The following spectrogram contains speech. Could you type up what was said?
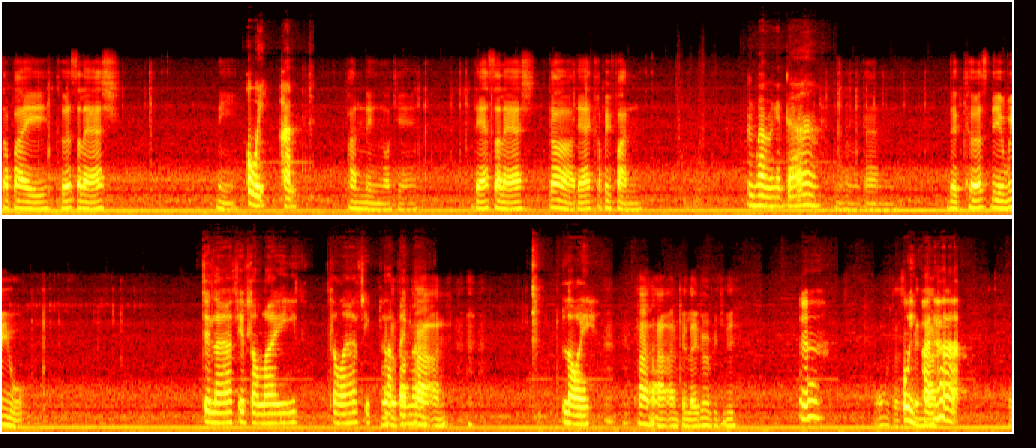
ต่อไป Curse Slash นี่โอ้ยพันพันหนึ่งโอเค Dash Slash ก็ Dash เข้าไปฟันหนึ่งพันเหมือนกันจ้าเหมือนกัน The Curse Devil เจ็ดร้อยห้าสิบสองร้อยสองร้อยห้าสิบมันกลับจะไปพักมาท่าอันลอย ท่าทางอันเป็นไรด้วยเมื่อกี้นี้เออโอ้แต่อุ้ยเป็นพันดาห้าโอ้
